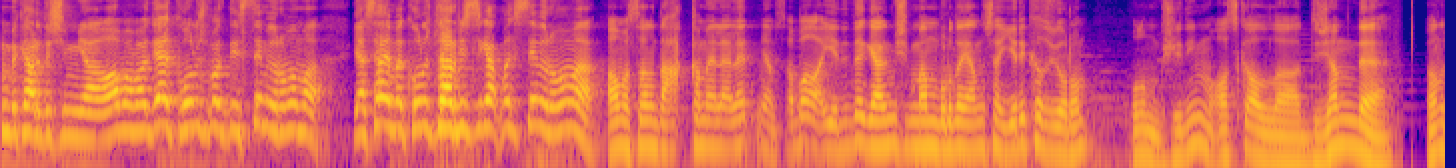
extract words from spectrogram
be kardeşim ya. Ama bak gel konuşmak da istemiyorum ama. Ya sen ben konuş terbiyesizlik yapmak istemiyorum ama. Ama sana da hakkımı helal etmiyorum. Sabah 7'de gelmişim ben burada yanlışla yeri kazıyorum. Oğlum bir şey diyeyim mi? Az kaldı ha. Diyeceğim de. Yani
